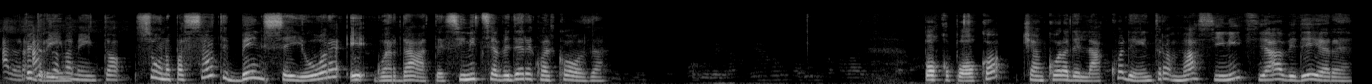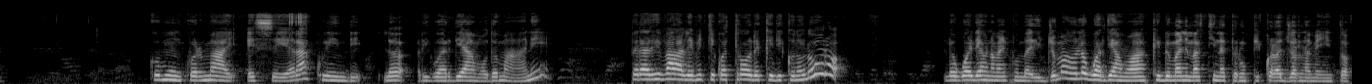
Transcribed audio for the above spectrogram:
Allora, Vedremo. aggiornamento. Sono passate ben 6 ore e guardate si inizia a vedere qualcosa. Poco poco c'è ancora dell'acqua dentro ma si inizia a vedere comunque ormai è sera quindi lo riguardiamo domani per arrivare alle 24 ore che dicono loro lo guardiamo domani pomeriggio ma lo guardiamo anche domani mattina per un piccolo aggiornamento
